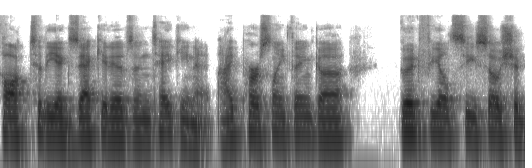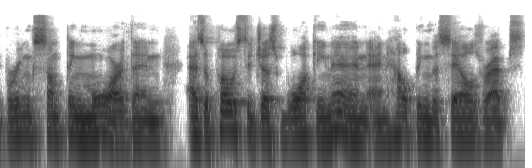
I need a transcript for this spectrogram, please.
talk to the executives and taking it. I personally think a good field ciso should bring something more than as opposed to just walking in and helping the sales reps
